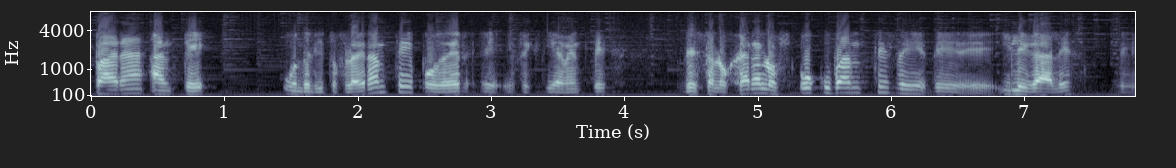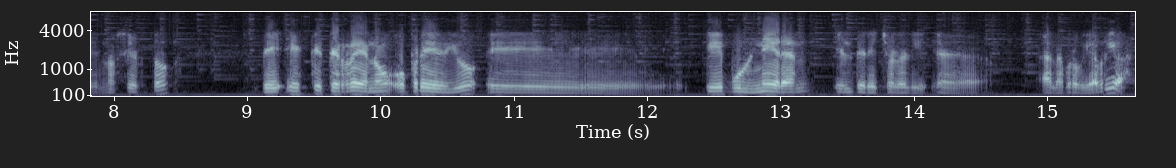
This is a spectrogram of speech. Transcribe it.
para, ante un delito flagrante, poder eh, efectivamente desalojar a los ocupantes de, ilegales, eh, ¿no es cierto?, de este terreno o predio eh, que vulneran el derecho a la, a la propiedad privada.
